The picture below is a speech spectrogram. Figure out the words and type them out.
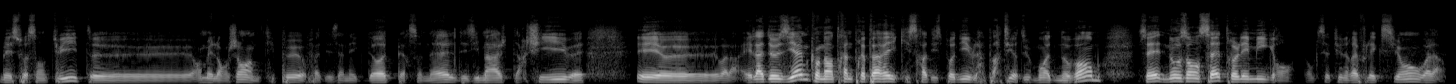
mai 68 euh, en mélangeant un petit peu, enfin, des anecdotes personnelles, des images d'archives, et, voilà. Et la deuxième qu'on est en train de préparer, et qui sera disponible à partir du mois de novembre, c'est Nos ancêtres les migrants. Donc, c'est une réflexion, voilà.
